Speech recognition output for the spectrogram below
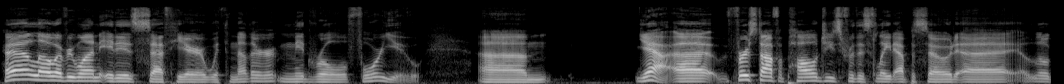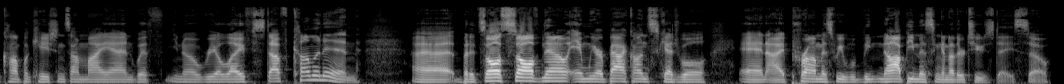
Hello, everyone. It is Seth here with another mid roll for you. Um, yeah, uh, first off, apologies for this late episode. Uh, a little complications on my end with, you know, real life stuff coming in. Uh, but it's all solved now, and we are back on schedule. And I promise we will be not be missing another Tuesday. So,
